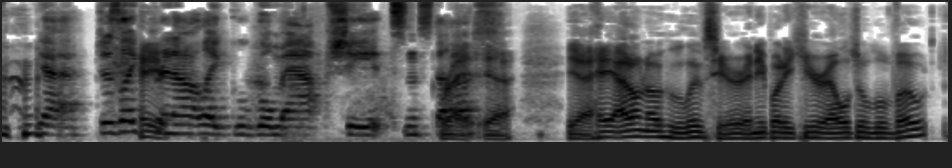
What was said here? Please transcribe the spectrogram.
yeah, just like Hey. print out like Google Map sheets and stuff. right, yeah. Yeah, hey, I don't know who lives here. Anybody here eligible to vote?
